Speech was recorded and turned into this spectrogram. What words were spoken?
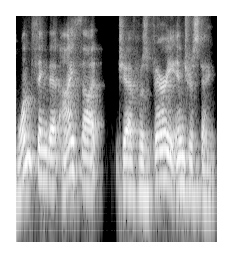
one thing that I thought Jeff was very interesting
